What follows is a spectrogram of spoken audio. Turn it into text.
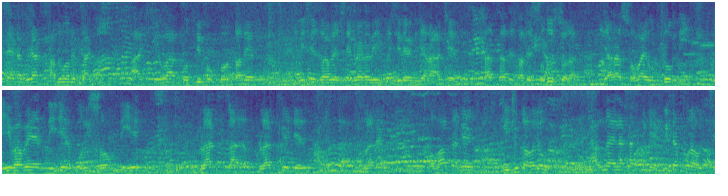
এটা একটা বিরাট সাধুবাদের কাজ আজ সেবা কর্তৃপক্ষ, তাদের বিশেষভাবে সেক্রেটারি প্রেসিডেন্ট যারা আছেন, তার সাথে সাথে সদস্যরা, যারা সবাই উদ্যোগ নিয়ে এইভাবে নিজের পরিশ্রম দিয়ে ব্লাড ব্লাডকে যে ব্লাডের অভাবটাকে কিছুটা হলেও ঝালদা এলাকার থেকে মিট আপ করা হচ্ছে,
